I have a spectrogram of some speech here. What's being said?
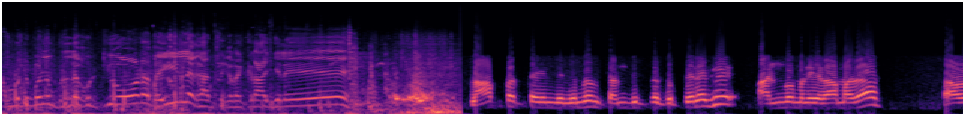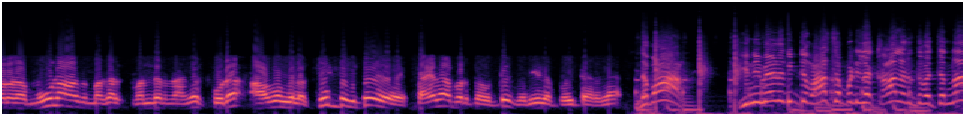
அம்பட்டு போலும் புள்ள குட்டியோட வெயில்ல காத்து கிடக்குறாங்களே. நாற்பத்தைந்து நிமிடம் சந்திப்புக்கு பிறகு அன்புமணி ராமதாஸ் அவரோட மூணாவது மகள் வந்திருந்தாங்க. கூட அவங்கள கூப்பிட்டுக்கிட்டு தைலாபுரத்தை விட்டு வெளியில போயிட்டாருங்க. இந்த பார் இனிமேல் வீட்டு வாசப்படியில கால் எடுத்து வச்சேன்னா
